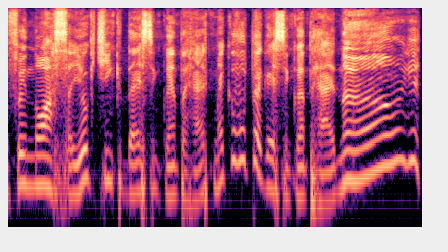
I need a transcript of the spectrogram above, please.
Eu falei, nossa, eu que tinha que dar esses 50 reais, como é que eu vou pegar esses 50 reais? Não, e,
